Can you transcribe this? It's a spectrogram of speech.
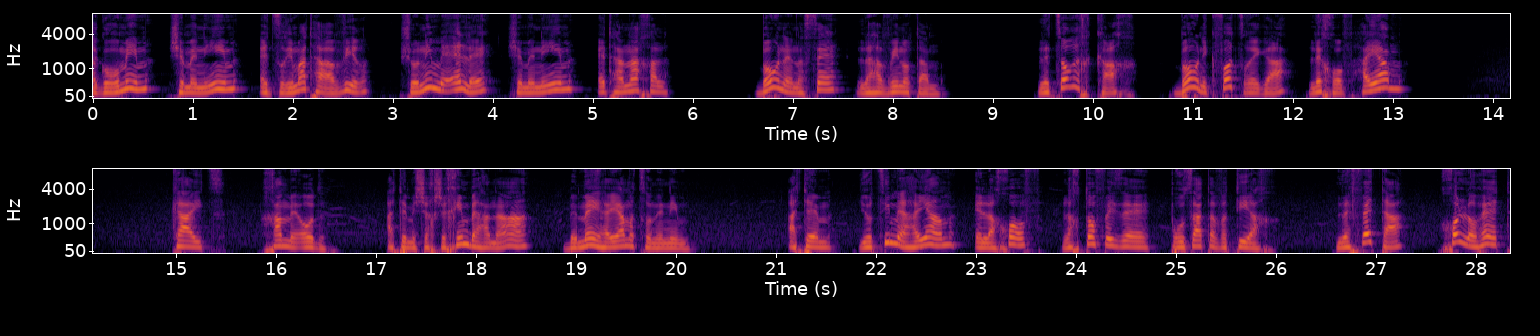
הגורמים שמניעים את זרימת האוויר שונים מאלה שמניעים את הנחל. בואו ננסה להבין אותם. לצורך כך, בואו נקפוץ רגע לחוף הים. קיץ, חם מאוד. אתם משכשכים בהנאה במי הים הצוננים. אתם יוצאים מהים אל החוף לחטוף איזה פרוסת אבטיח. לפתע, חול לוהט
